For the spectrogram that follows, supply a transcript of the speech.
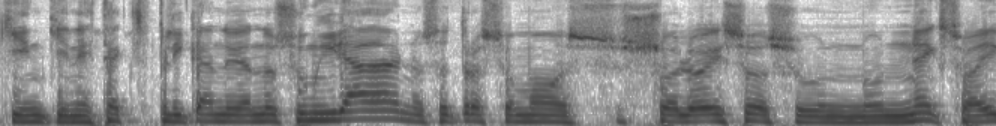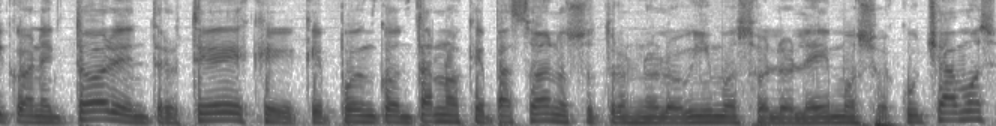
quien, quien está explicando y dando su mirada, nosotros somos solo eso, es un, un nexo ahí conector entre ustedes que, que pueden contarnos qué pasó, nosotros no lo vimos o lo leemos o escuchamos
